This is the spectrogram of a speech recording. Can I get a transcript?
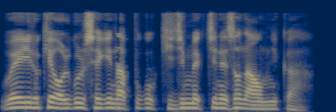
왜 이렇게 얼굴색이 나쁘고 기진맥진해서 나옵니까?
